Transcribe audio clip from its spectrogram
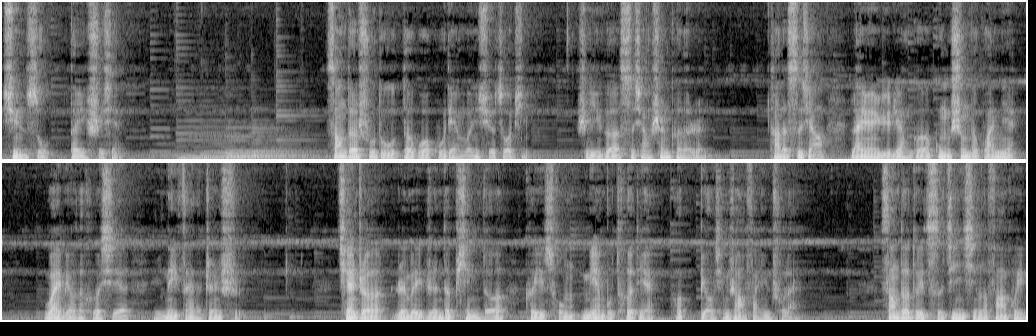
迅速得以实现。桑德熟读德国古典文学作品，是一个思想深刻的人。他的思想来源于两个共生的观念：外表的和谐与内在的真实。前者认为人的品德可以从面部特点和表情上反映出来。桑德对此进行了发挥，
